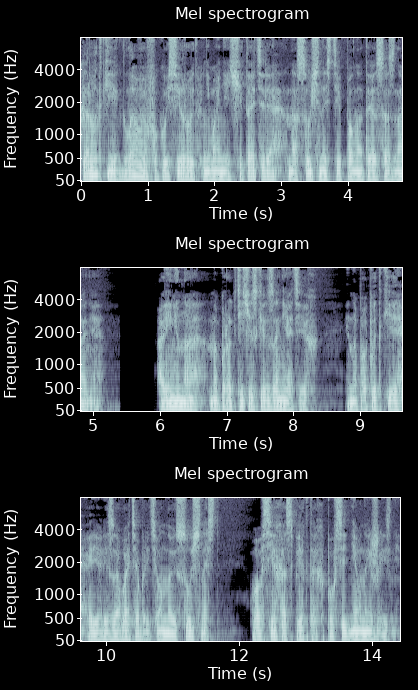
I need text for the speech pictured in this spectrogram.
Короткие главы фокусируют внимание читателя на сущности полноты осознания, а именно на практических занятиях и на попытке реализовать обретенную сущность во всех аспектах повседневной жизни.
